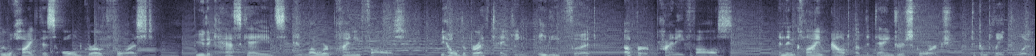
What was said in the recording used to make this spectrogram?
we will hike this old growth forest, view the Cascades and Lower Piney Falls, behold the breathtaking 80 foot Upper Piney Falls, and then climb out of the dangerous gorge to complete the loop.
